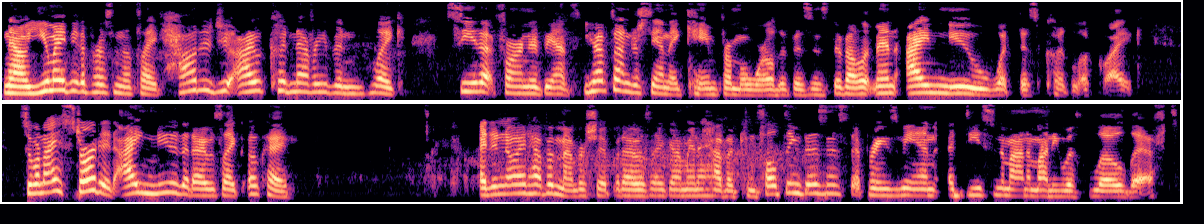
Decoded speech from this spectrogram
Now, you might be the person that's like, how did you? I could never even like see that far in advance. You have to understand I came from a world of business development. I knew what this could look like. So when I started, I knew that I was like, okay, I didn't know I'd have a membership, but I was like, I'm going to have a consulting business that brings me in a decent amount of money with low lift.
